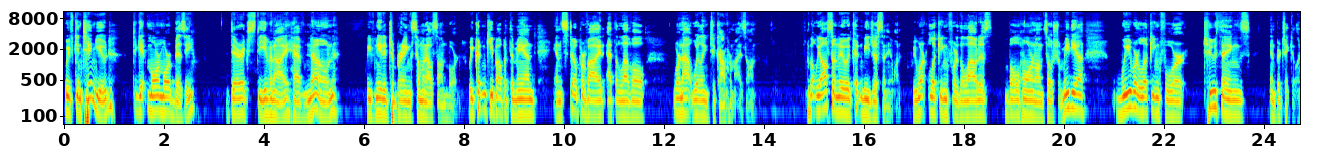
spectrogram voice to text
we've continued to get more and more busy, Derek, Steve, and I have known we've needed to bring someone else on board. We couldn't keep up with demand and still provide at the level we're not willing to compromise on. But we also knew it couldn't be just anyone. We weren't looking for the loudest bullhorn on social media. We were looking for two things in particular.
